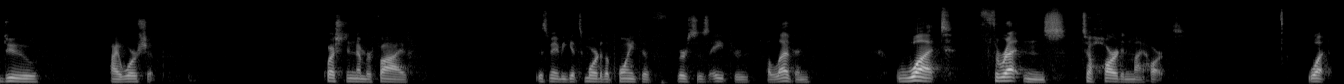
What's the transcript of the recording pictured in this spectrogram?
do I worship? Question number five this maybe gets more to the point of verses 8 through 11. What threatens to harden my heart? What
